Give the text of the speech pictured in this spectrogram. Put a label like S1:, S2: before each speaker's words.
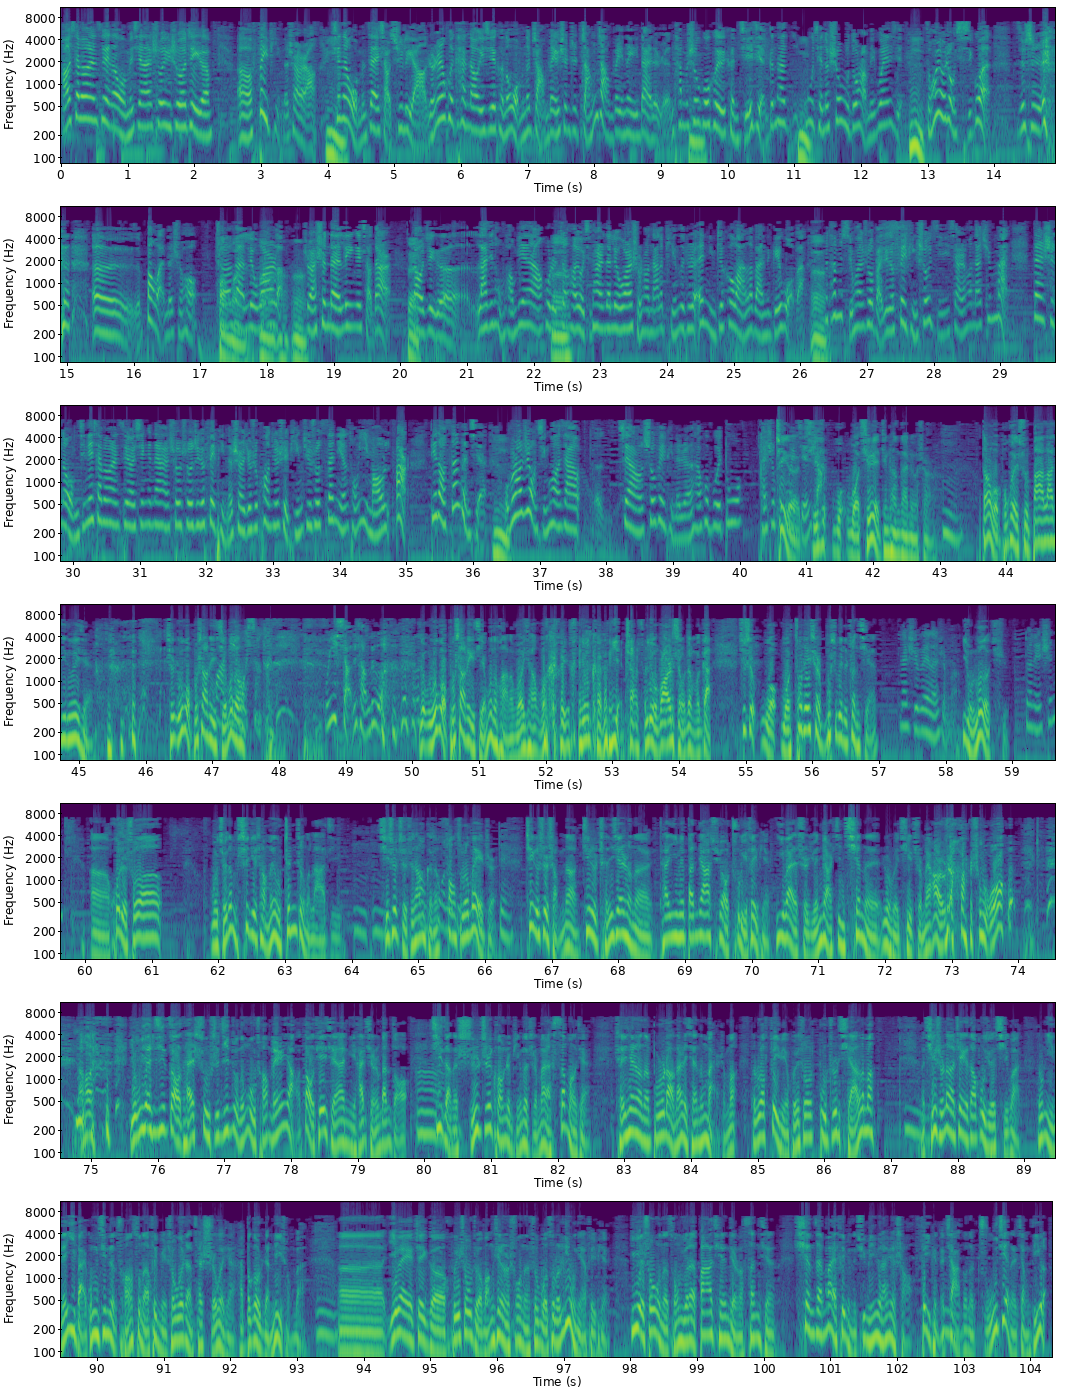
S1: 好，下半万岁呢，我们先来说一说这个，呃，废品的事儿啊。
S2: 嗯
S1: 现在我们在小区里啊，仍然会看到一些可能我们的长辈甚至长长辈那一代的人，他们生活会很节俭，跟他目前的收入多少没关系。
S2: 嗯
S1: 总会有一种习惯，就是，呃，傍晚的时候吃完饭遛弯儿了，
S2: 嗯嗯
S1: 是吧？顺带拎一个小袋儿
S2: 对
S1: 到这个垃圾桶旁边啊，或者
S2: 嗯
S1: 正好有其他人在遛弯儿，手上拿了瓶子，就是哎，你这喝完了吧？你给我吧。
S2: 嗯
S1: 就他们喜欢说把这个废品收集一下，然后拿去卖。但是呢，我们今天下半万岁要先跟大家说说这个废品的事儿，就是矿泉水瓶，据说三年从一毛二跌到三分钱。
S2: 嗯
S1: 我不知道这种情况下，呃，这样收废品的人还会不会多，还是会
S2: 这
S1: 不会减少
S2: 个其实？我我其实也经常干这个事儿，
S1: 嗯，
S2: 当然我不会是扒垃圾堆去。其实如果不上这节目的话
S1: 画面我，一想就想乐。
S2: 如 如果不上这个节目的话呢，我想我可以很有可能也这样，就遛弯儿的时候这么干。就是我我做这事儿不是为了赚钱，
S1: 那是为了什么？
S2: 一种乐趣。
S1: 锻炼身体。
S2: 呃，或者说，我觉得世界上没有真正的垃圾，
S1: 嗯嗯。
S2: 其实只是他们可能放错了位置。
S1: 对。
S2: 这个是什么呢？今日陈先生呢，他因为搬家需要处理废品，意外的是原价近千的热水器只卖二十二十五，然后 油烟机、灶台数十斤重的木床没人要，倒贴钱你还请人搬走，
S1: 嗯
S2: 积攒的十只矿泉瓶子只卖了三毛钱。陈先生呢不知道拿这钱能买什么，他说废品回收不值钱了吗？其实呢，这个倒不觉得奇怪。他说你那一百公斤的床送到废品收割站才十块钱，还不够人力成本。
S1: 嗯
S2: 呃，一位这个回收者王先生说呢，说我做了六年废品，月收入呢从原来八千顶到三千，现在卖废品的居民越来越少，废品的价格呢逐渐的降低了。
